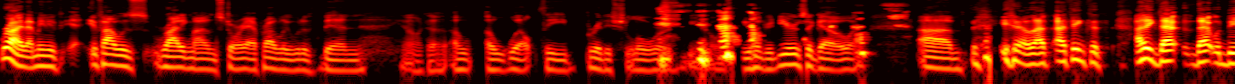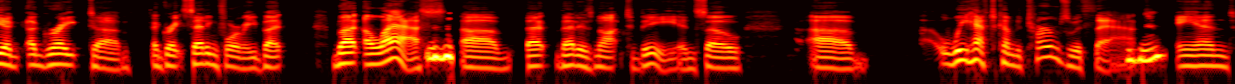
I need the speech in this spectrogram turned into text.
right i mean if if i was writing my own story i probably would have been you know like a, a, a wealthy british lord you know a few hundred years ago and um, you know I, I, think that i think that that would be a, a great uh, a great setting for me but but alas mm-hmm. uh, that that is not to be and so uh, we have to come to terms with that mm-hmm. and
